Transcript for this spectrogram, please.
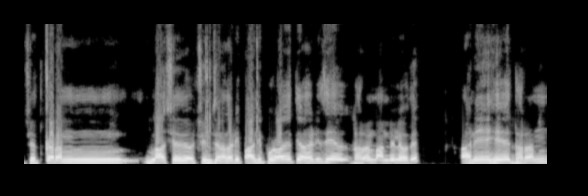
शेतकऱ्यांना शे- सिंचनासाठी पाणी पुरावे त्यासाठीच हे धरण बांधलेले होते. आणि हे धरण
